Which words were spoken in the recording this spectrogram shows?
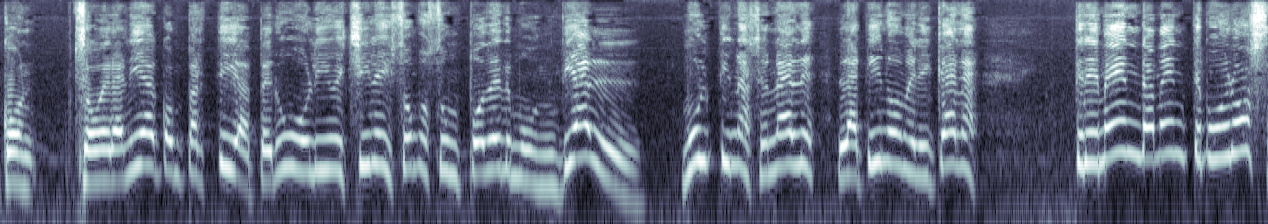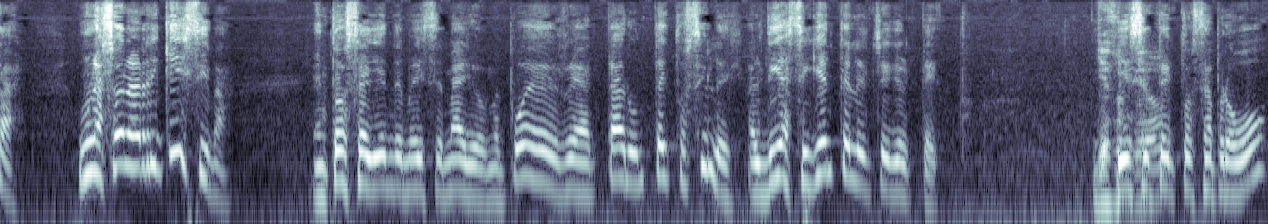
con soberanía compartida, Perú, Bolivia y Chile, y somos un poder mundial, multinacionales, latinoamericanas, tremendamente poderosa, una zona riquísima. Entonces Allende me dice, Mario, ¿me puede redactar un texto? Sí, le Al día siguiente le entregué el texto. ¿Y, ese texto se aprobó?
